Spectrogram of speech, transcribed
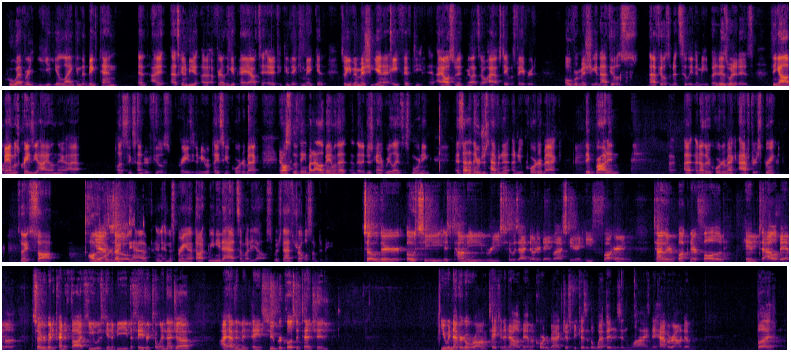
Whoever you, you like in the Big Ten, and I that's going to be a, a, fairly good payout to, if you think they can make it. So even Michigan at 850. I also didn't realize that Ohio State was favored over Michigan. That feels that feels a bit silly to me, but it is what it is. I think Alabama's crazy high on there. I, plus 600 feels crazy to me replacing a quarterback. And also the thing about Alabama that that I just kind of realized this morning, it's not that they were just having a, a new quarterback. They brought in a, a, another quarterback after spring. So they saw all the yeah, quarterbacks so, they have in, in, the spring, and I thought we need to add somebody else, which that's troublesome to me. So their OC is Tommy Rees, who was at Notre Dame last year, and he fought, and Tyler Buchner followed him to Alabama so everybody kind of thought he was going to be the favorite to win that job. I haven't been paying super close attention. You would never go wrong taking an Alabama quarterback just because of the weapons and line they have around them. But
